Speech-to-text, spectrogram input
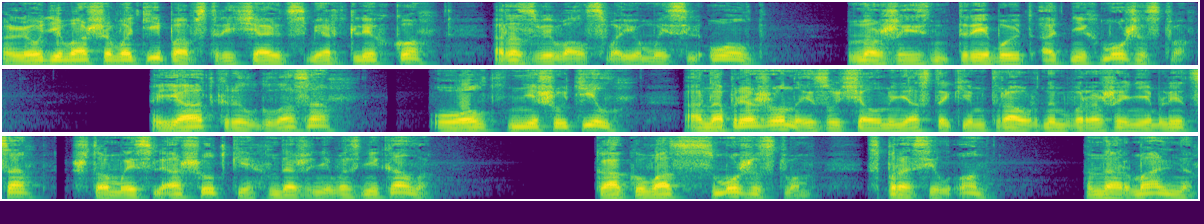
«Люди вашего типа встречают смерть легко», — развивал свою мысль Уолт. «Но жизнь требует от них мужества». Я открыл глаза. Уолт не шутил, а напряженно изучал меня с таким траурным выражением лица, что мысль о шутке даже не возникала. «Как у вас с мужеством?» — спросил он. «Нормально».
